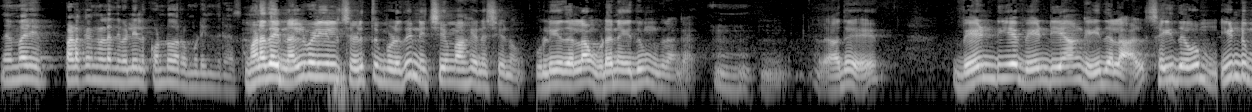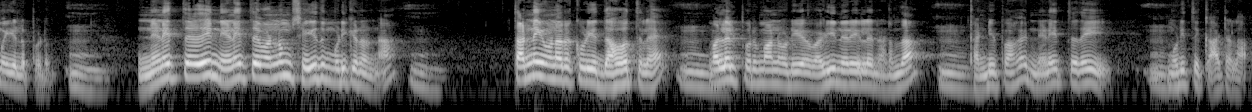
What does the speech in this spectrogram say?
இந்த மாதிரி பழக்கங்கள்லேருந்து வெளியில் கொண்டு வர முடிந்துடாது மனதை நல்வழியில் செலுத்தும் பொழுது நிச்சயமாக என்ன செய்யணும்? உள்ளியதெல்லாம் உடனே இதுங்கிறாங்க. அதாவது வேண்டிய வேண்டியாங்க எய்தலால் செய்தவும் ஈண்டு முயலப்படும். நினைத்ததை நினைத்தவண்ணும் செய்து முடிக்கணும்னா தன்னை உணரக்கூடிய தவத்துல வள்ளல் பெருமானுடைய வழி நிறையில நடந்தா கண்டிப்பாக நினைத்ததை முடித்து காட்டலாம்.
